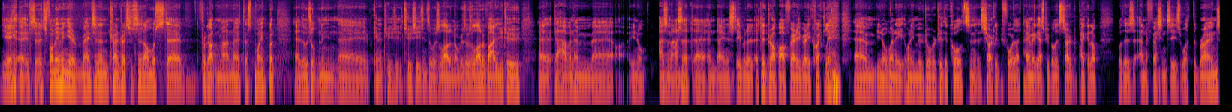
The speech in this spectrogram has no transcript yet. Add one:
Yeah, it's it's funny when you're mentioning Trent Richardson, is almost uh, forgotten man now at this point. But uh, those opening uh, kind of two two seasons, there was a lot of numbers. There was a lot of value to uh, to having him, uh, you know, as an asset uh, in dynasty, but it, it, did drop off very very quickly. Um, you know when he when he moved over to the Colts, and shortly before that time, I guess people had started to pick it up with his inefficiencies with the Browns.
